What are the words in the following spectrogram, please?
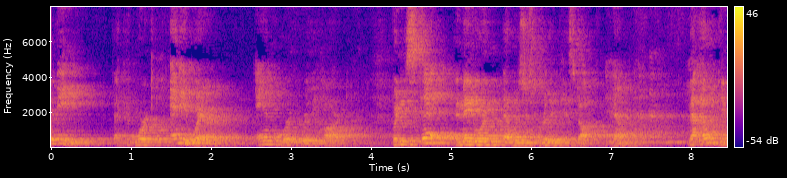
a bee that could work anywhere and work really hard. But instead, they made one that was just really pissed off, you know? Now, I would give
